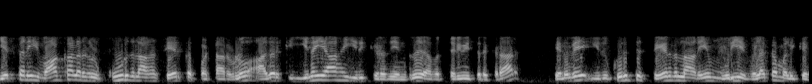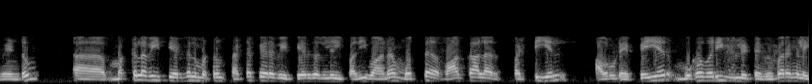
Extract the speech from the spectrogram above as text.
எத்தனை வாக்காளர்கள் கூடுதலாக சேர்க்கப்பட்டார்களோ அதற்கு இணையாக இருக்கிறது என்று அவர் தெரிவித்திருக்கிறார். எனவே இது குறித்து தேர்தல் ஆணையம் உரிய விளக்கம் அளிக்க வேண்டும். ஆஹ் மக்களவை தேர்தல் மற்றும் சட்டப்பேரவை தேர்தலில் பதிவான மொத்த வாக்காளர் பட்டியல் அவருடைய பெயர் முகவரி உள்ளிட்ட விவரங்களை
